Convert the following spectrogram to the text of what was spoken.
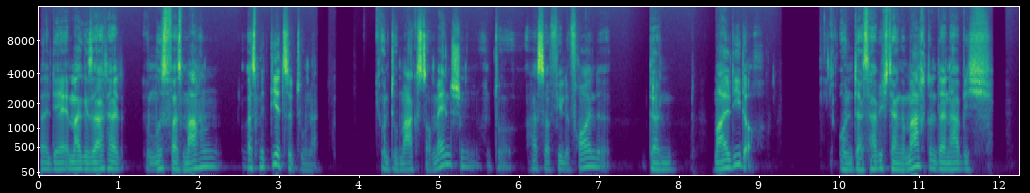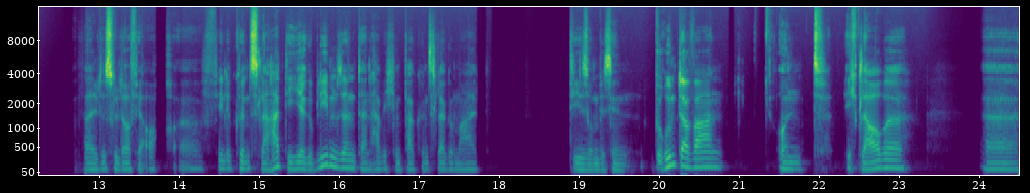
weil der immer gesagt hat, du musst was machen, was mit dir zu tun hat. Und du magst doch Menschen und du hast auch viele Freunde, dann mal die doch. Und das habe ich dann gemacht und dann habe ich, weil Düsseldorf ja auch äh, viele Künstler hat, die hier geblieben sind, dann habe ich ein paar Künstler gemalt, die so ein bisschen berühmter waren. Und ich glaube, äh,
